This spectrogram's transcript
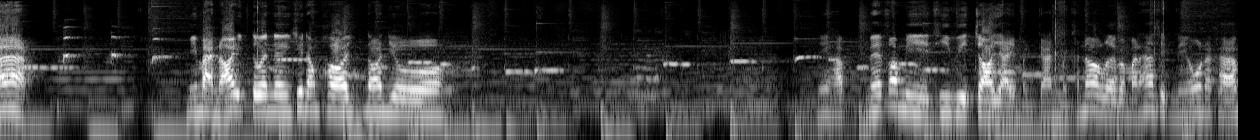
มาก มีหมาน้อยอีกตัวหนึ่งชื่อน้องพลอยนอนอยู่ นี่ครับเนี่ยก็มีทีวีจอใหญ่เหมือนกันเหมือนข้างนอกเลยประมาณ 50 นิ้วนะครับ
